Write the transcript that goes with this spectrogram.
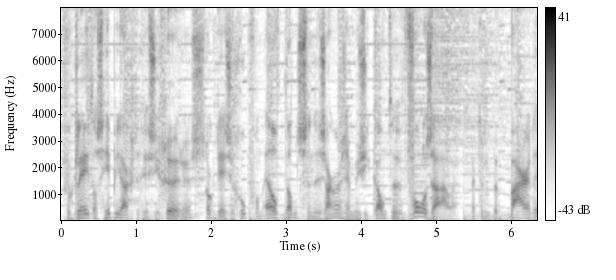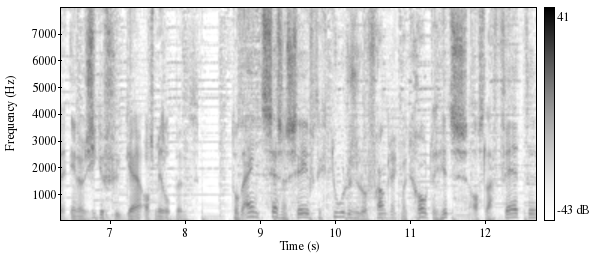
Verkleed als hippieachtige zigeuners trok deze groep van elf dansende zangers en muzikanten volle zalen, met een bebaarde, energieke Fugain als middelpunt. Tot eind 76 toerden ze door Frankrijk met grote hits als La Fête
